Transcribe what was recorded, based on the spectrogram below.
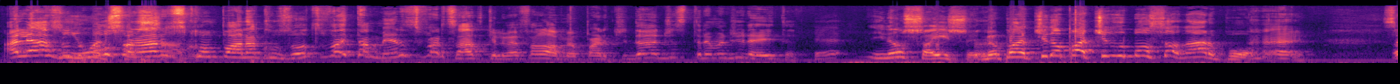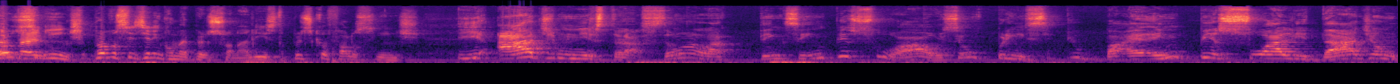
Aliás, Nenhum o é Bolsonaro, se comparar com os outros, vai estar menos disfarçado, porque ele vai falar, ó, meu partido é de extrema direita. É, e não só isso, meu partido é o partido do Bolsonaro, pô. É. É Você o pega- seguinte, pra vocês verem como é personalista, por isso que eu falo o seguinte, E a administração, ela tem que ser impessoal. Isso é um princípio. ba- A impessoalidade é um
